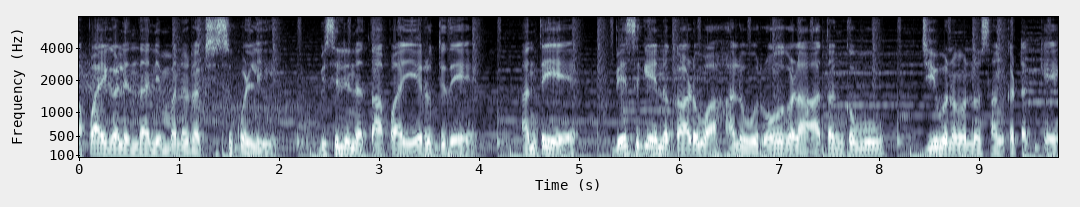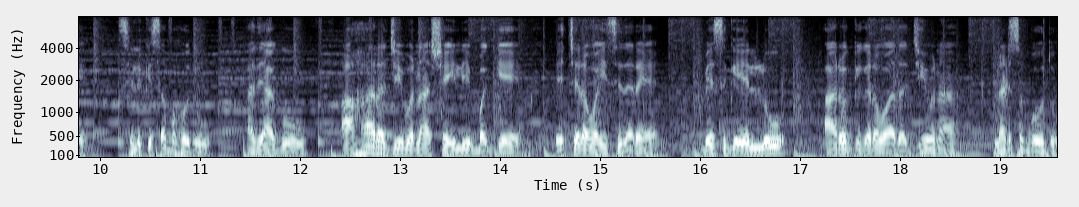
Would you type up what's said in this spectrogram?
ಅಪಾಯಗಳಿಂದ ನಿಮ್ಮನ್ನು ರಕ್ಷಿಸಿಕೊಳ್ಳಿ ಬಿಸಿಲಿನ ತಾಪ ಏರುತ್ತಿದೆ ಅಂತೆಯೇ ಬೇಸಿಗೆಯನ್ನು ಕಾಡುವ ಹಲವು ರೋಗಗಳ ಆತಂಕವು ಜೀವನವನ್ನು ಸಂಕಟಕ್ಕೆ ಸಿಲುಕಿಸಬಹುದು ಅದ್ಯಾಗೂ ಆಹಾರ ಜೀವನ ಶೈಲಿ ಬಗ್ಗೆ ಎಚ್ಚರ ವಹಿಸಿದರೆ ಬೇಸಿಗೆಯಲ್ಲೂ ಆರೋಗ್ಯಕರವಾದ ಜೀವನ ನಡೆಸಬಹುದು.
